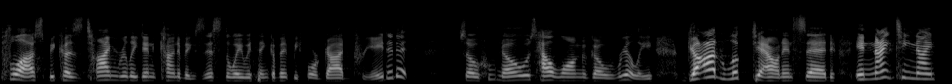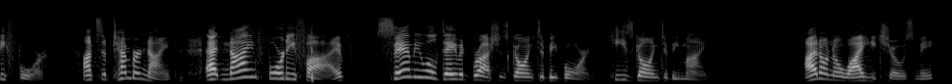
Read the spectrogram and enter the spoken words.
plus, because time really didn't kind of exist the way we think of it before God created it. So who knows how long ago, really? God looked down and said, in 1994, on September 9th, at 945, Samuel David Brush is going to be born. He's going to be mine. I don't know why he chose me.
